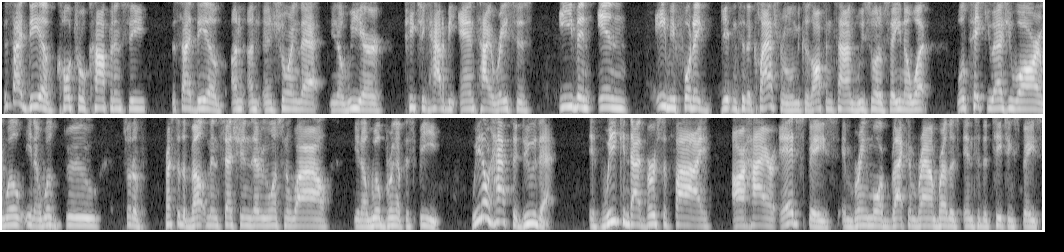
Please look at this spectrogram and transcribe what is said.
this idea of cultural competency, this idea of un- un- ensuring that you know we are teaching how to be anti-racist even in even before they get into the classroom, because oftentimes we sort of say, you know what, we'll take you as you are, and we'll you know we'll do sort of professional development sessions every once in a while. You know, we'll bring up the speed. We don't have to do that. If we can diversify our higher ed space and bring more black and brown brothers into the teaching space,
